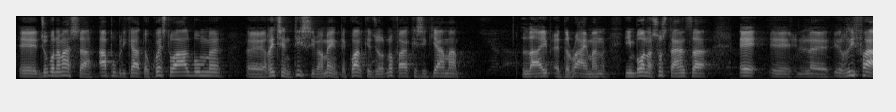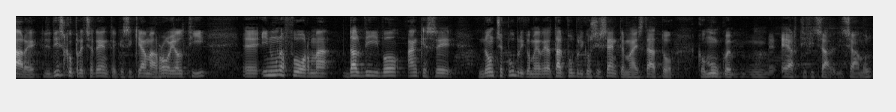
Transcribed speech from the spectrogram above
Eh, Joe Bonamassa ha pubblicato questo album eh, recentissimamente, qualche giorno fa, che si chiama Live at the Ryman. In buona sostanza è eh, rifare il disco precedente che si chiama Royalty eh, in una forma dal vivo, anche se non c'è pubblico, ma in realtà il pubblico si sente, ma è stato comunque, mm, è artificiale diciamolo,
